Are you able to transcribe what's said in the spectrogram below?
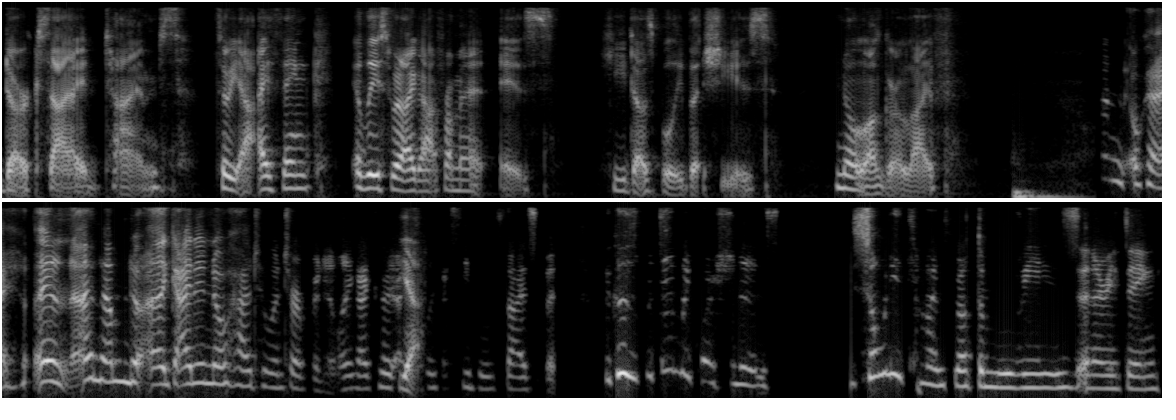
dark side times. So yeah, I think at least what I got from it is he does believe that she is no longer alive. Okay, and and I'm like I didn't know how to interpret it. Like I could, yeah, like I see both sides of it. Because, but then my question is, so many times throughout the movies and everything,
